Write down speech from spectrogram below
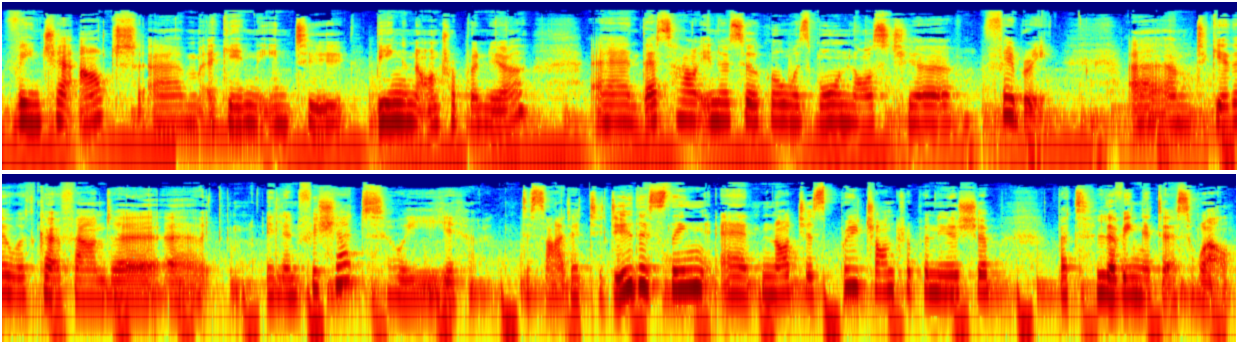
venture out um, again into being an entrepreneur. And that's how Innocircle was born last year, February. Um, together with co founder uh, Ellen Fischert, we decided to do this thing and not just preach entrepreneurship, but living it as well.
